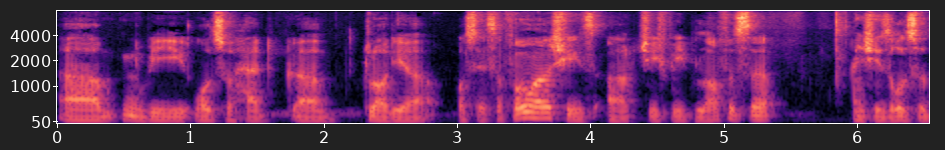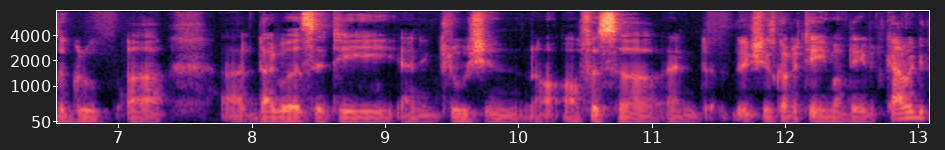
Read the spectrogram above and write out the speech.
Um, we also had uh, Claudia Osesafoa. She's our chief people officer and she's also the group uh, uh, diversity and inclusion officer and she's got a team of david carrigan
